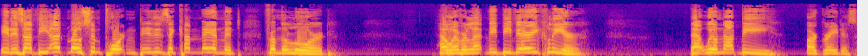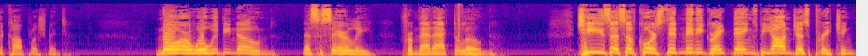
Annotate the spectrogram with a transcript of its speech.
it is of the utmost importance. It is a commandment from the Lord. However, let me be very clear that will not be our greatest accomplishment, nor will we be known necessarily from that act alone. Jesus, of course, did many great things beyond just preaching.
